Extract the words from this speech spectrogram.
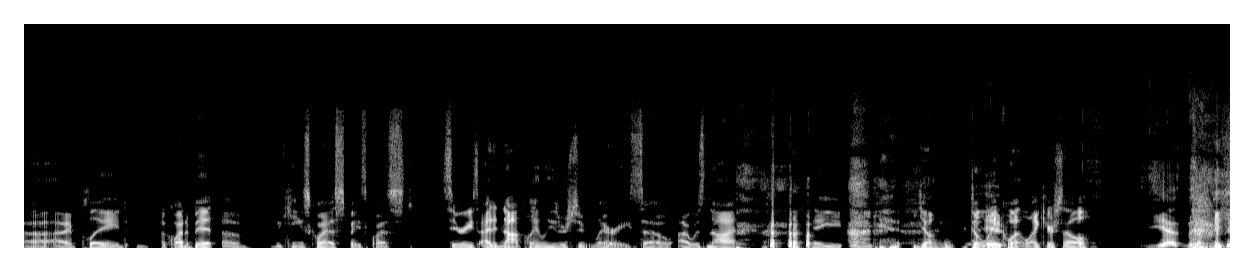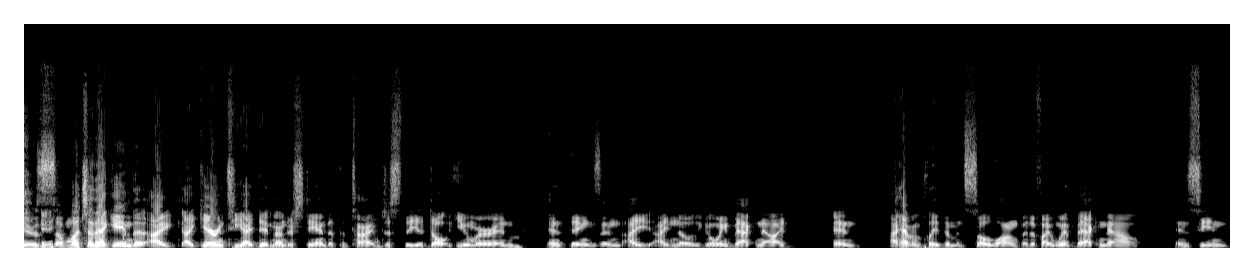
Uh, I played a, quite a bit of the King's Quest, Space Quest series. I did not play Leisure Suit Larry, so I was not a young delinquent it, like yourself. Yeah, there's so much of that game that I, I guarantee I didn't understand at the time, just the adult humor and, mm. And things. And I, I know going back now, I and I haven't played them in so long, but if I went back now and seen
